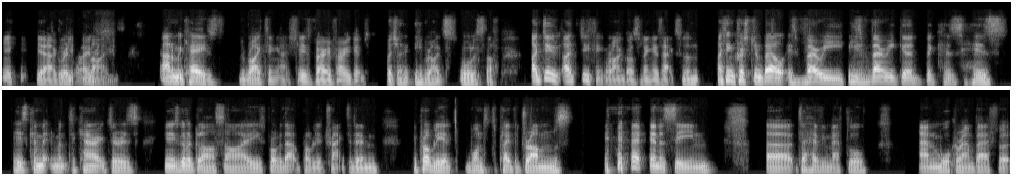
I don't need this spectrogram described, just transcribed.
yeah, really good lines. Adam McKay's writing actually is very, very good, which I think he writes all his stuff. I do, I do think Ryan Gosling is excellent. I think Christian Bale is very, he's very good because his his commitment to character is, you know, he's got a glass eye. He's probably that probably attracted him. He probably wanted to play the drums in a scene uh, to heavy metal and walk around barefoot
